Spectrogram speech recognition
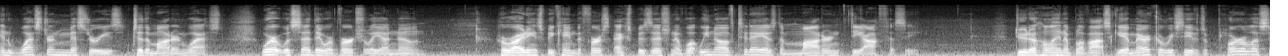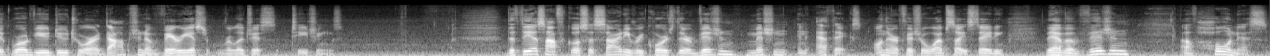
and Western mysteries to the modern West, where it was said they were virtually unknown. Her writings became the first exposition of what we know of today as the modern theosophy. Due to Helena Blavatsky, America receives a pluralistic worldview due to her adoption of various religious teachings. The Theosophical Society records their vision, mission, and ethics on their official website, stating they have a vision of wholeness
